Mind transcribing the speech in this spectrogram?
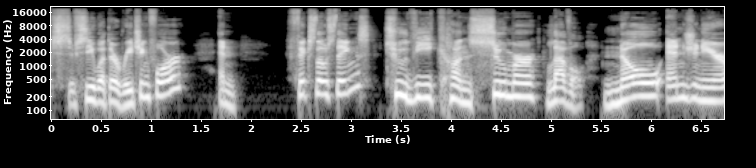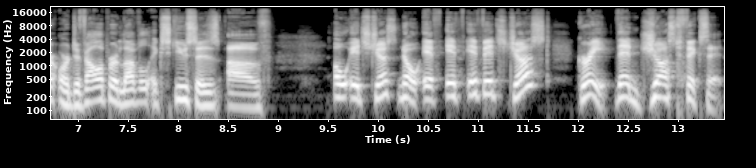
see what they're reaching for and fix those things to the consumer level. No engineer or developer level excuses of, oh, it's just no. If if if it's just great, then just fix it.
